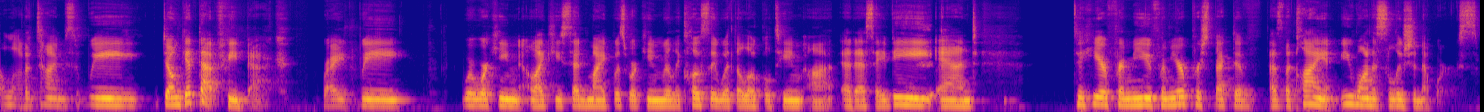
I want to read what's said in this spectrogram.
A lot of times we don't get that feedback, right? We we're working, like you said, Mike was working really closely with the local team uh, at SAV and to hear from you, from your perspective as the client, you want a solution that works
